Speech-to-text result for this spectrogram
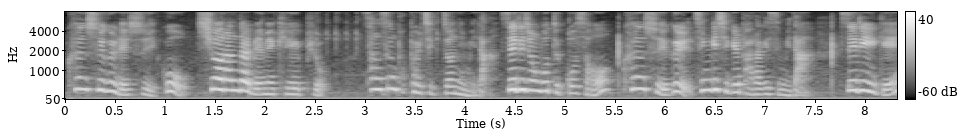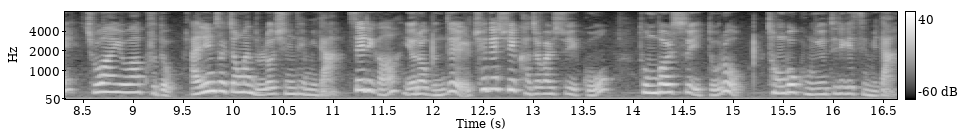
큰 수익을 낼 수 있고 10월 한 달 매매 계획표 상승 폭발 직전입니다. 세리 정보 듣고서 큰 수익을 챙기시길 바라겠습니다. 세리에게 좋아요와 구독, 알림 설정만 눌러주시면 됩니다. 세리가 여러분들 최대 수익 가져갈 수 있고 돈 벌 수 있도록 정보 공유 드리겠습니다.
